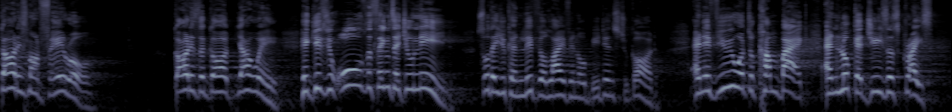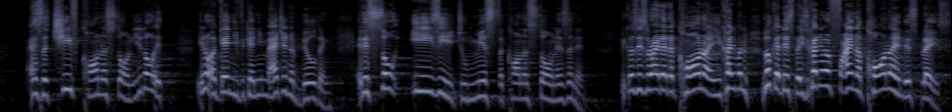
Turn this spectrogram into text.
God is not Pharaoh. God is the God Yahweh. He gives you all the things that you need so that you can live your life in obedience to God. And if you were to come back and look at Jesus Christ as a chief cornerstone, you know, it, you know, again, if you can imagine a building, it is so easy to miss the cornerstone, isn't it? Because it's right at the corner and you can't even look at this place. You can't even find a corner in this place.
